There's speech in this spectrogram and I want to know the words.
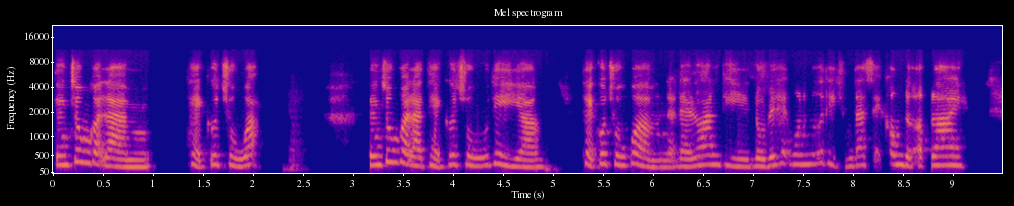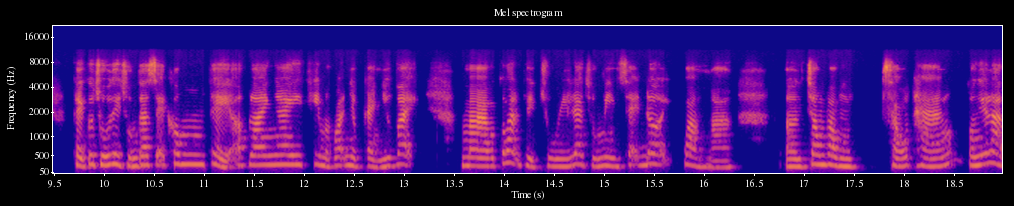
Tiếng Trung gọi là thẻ cư trú ạ. Tiếng Trung gọi là thẻ cư trú thì ờ, thẻ cư trú của Đài Loan thì đối với hệ ngôn ngữ thì chúng ta sẽ không được apply. Thẻ cư trú thì chúng ta sẽ không thể apply ngay khi mà các bạn nhập cảnh như vậy. Mà các bạn phải chú ý là chúng mình sẽ đợi khoảng uh, trong vòng 6 tháng có nghĩa là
